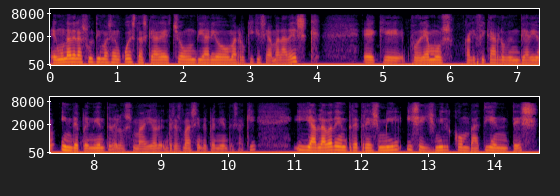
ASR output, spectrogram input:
en una de las últimas encuestas que ha hecho un diario marroquí que se llama La Desk, eh, que podríamos calificarlo de un diario independiente, de los, mayores, de los más independientes aquí, y hablaba de entre 3.000 y 6.000 combatientes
